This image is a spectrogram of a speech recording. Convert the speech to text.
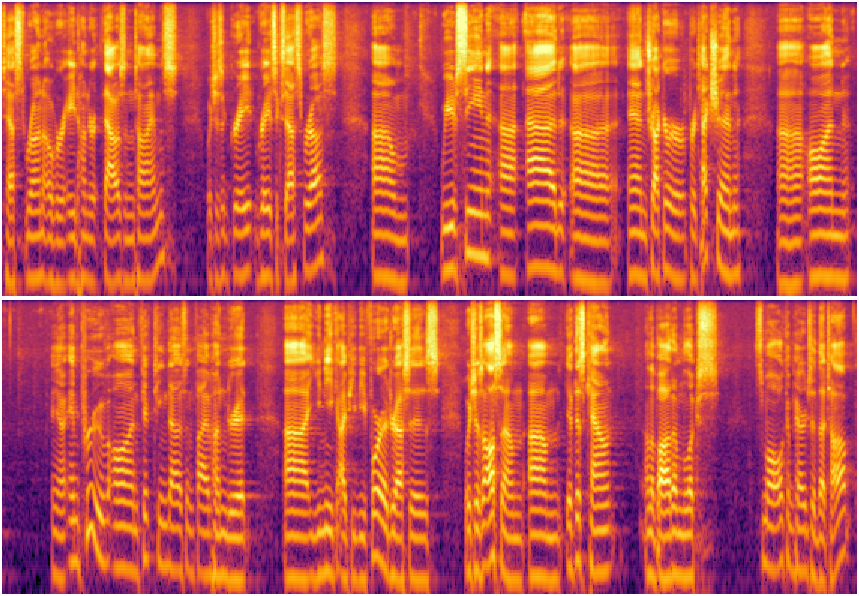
test run over 800,000 times, which is a great, great success for us. Um, we've seen uh, ad uh, and tracker protection uh, on, you know, improve on 15,500 uh, unique IPv4 addresses, which is awesome. Um, if this count on the bottom looks small compared to the top,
